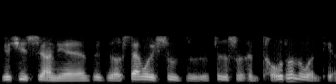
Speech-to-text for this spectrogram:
尤其是像你这个三位数字，这个是很头痛的问题。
